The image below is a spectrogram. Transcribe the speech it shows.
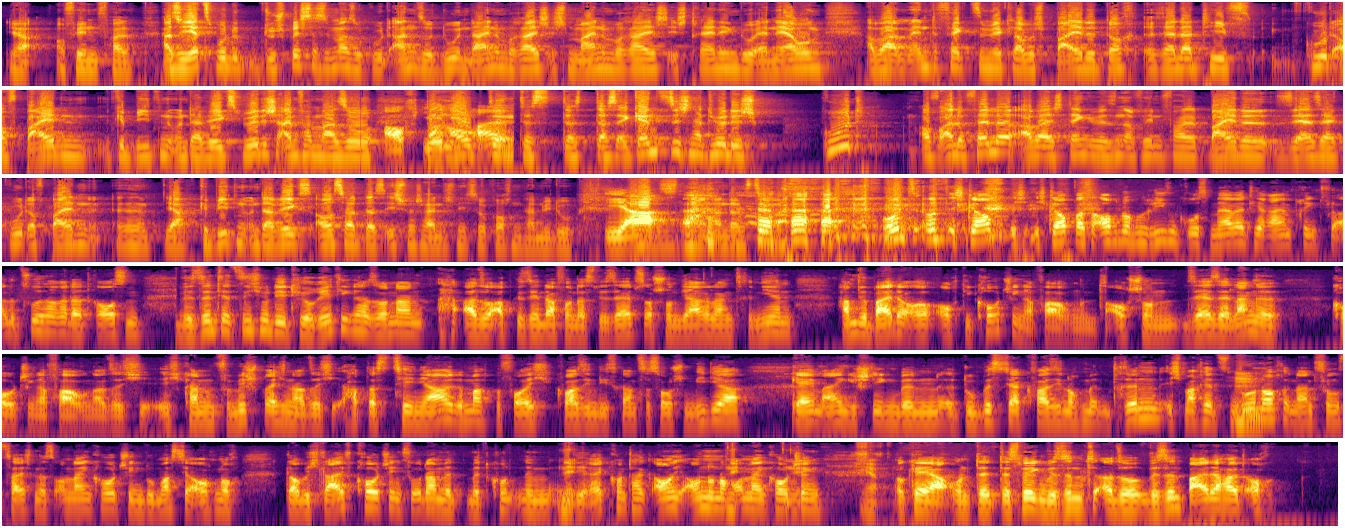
Ja, auf jeden Fall. Also jetzt, wo du, du sprichst das immer so gut an, so du in deinem Bereich, ich in meinem Bereich, ich Training, du Ernährung, aber im Endeffekt sind wir, glaube ich, beide doch relativ gut auf beiden Gebieten unterwegs, würde ich einfach mal so auf jeden behaupten. Fall. Das, das, das ergänzt sich natürlich gut, auf alle Fälle, aber ich denke, wir sind auf jeden Fall beide sehr, sehr gut auf beiden äh, ja, Gebieten unterwegs, außer dass ich wahrscheinlich nicht so kochen kann wie du. Ja. Das ist noch ein anderes Thema. und, und ich glaube, ich, ich glaub, was auch noch einen riesengroßen Mehrwert hier reinbringt für alle Zuhörer da draußen, wir sind jetzt nicht nur die Theoretiker, sondern, also abgesehen davon, dass wir selbst auch schon jahrelang trainieren, haben wir beide auch die Coaching-Erfahrung und auch schon sehr, sehr lange Coaching-Erfahrung. Also ich, ich kann für mich sprechen, also ich habe das zehn Jahre gemacht, bevor ich quasi in dieses ganze Social Media Game eingestiegen bin. Du bist ja quasi noch mittendrin. Ich mache jetzt nur mhm. noch in Anführungszeichen das Online-Coaching. Du machst ja auch noch, glaube ich, Live-Coachings oder mit, mit Kunden im, im nee. Direktkontakt. Auch, nicht, auch nur noch nee. Online-Coaching. Nee. Ja. Okay, ja. Und deswegen, wir sind, also wir sind beide halt auch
